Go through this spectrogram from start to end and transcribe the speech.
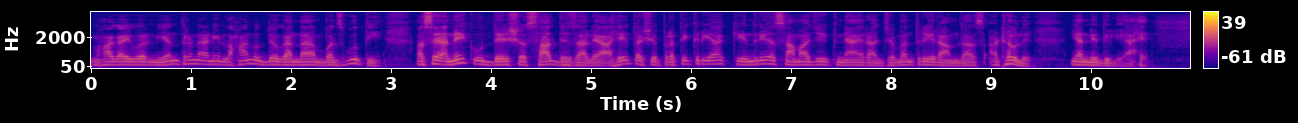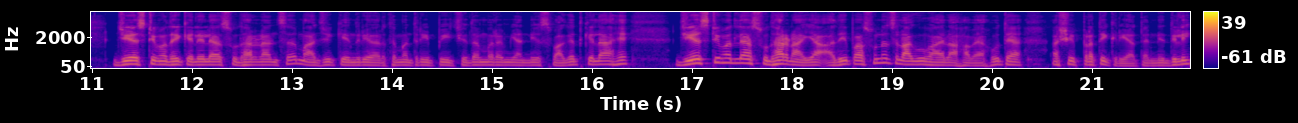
महागाईवर नियंत्रण आणि लहान उद्योगांना मजबूती असे अनेक उद्देश साध्य झाले आहेत अशी प्रतिक्रिया केंद्रीय सामाजिक न्याय राज्यमंत्री रामदास आठवले यांनी दिली आहे. जीएसटीमध्ये केलेल्या सुधारणांचं माजी केंद्रीय अर्थमंत्री पी चिदंबरम यांनी स्वागत केलं आहे. जीएसटीमधल्या सुधारणा या आधीपासूनच लागू व्हायला हव्या होत्या अशी प्रतिक्रिया त्यांनी दिली.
